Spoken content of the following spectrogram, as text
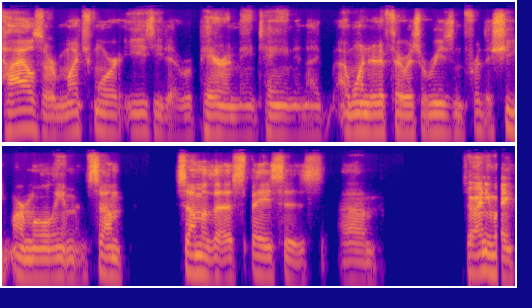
tiles are much more easy to repair and maintain. And I, I wondered if there was a reason for the sheet marmoleum in some some of the spaces. Um, so anyway,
